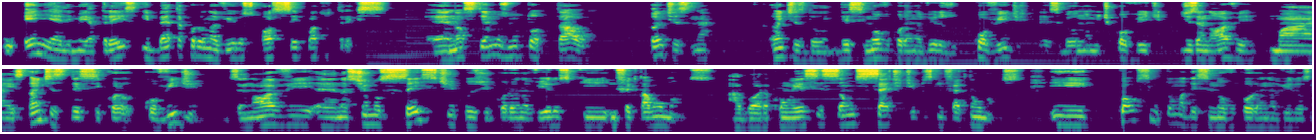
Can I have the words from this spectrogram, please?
o NL63 e beta coronavírus OC43. É, nós temos no total, antes, né, antes do, desse novo coronavírus, o Covid, recebeu o nome de Covid-19, mas antes desse Covid-19, é, nós tínhamos seis tipos de coronavírus que infectavam humanos. Agora, com esses, são sete tipos que infectam humanos. E qual o sintoma desse novo coronavírus?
